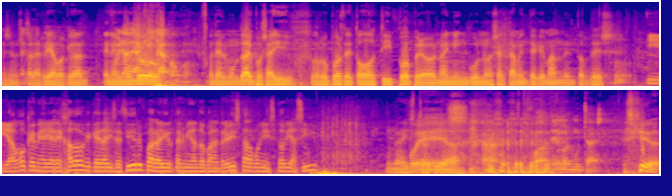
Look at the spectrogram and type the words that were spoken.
es en Euskal Herria, porque en el mundo en el mundo hay pues hay grupos de todo tipo, pero no hay ninguno exactamente que mande, entonces. Y algo que me haya dejado que queráis decir para ir terminando con la entrevista, alguna historia así. Una pues, historia. Ah, tenemos muchas. Es que,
